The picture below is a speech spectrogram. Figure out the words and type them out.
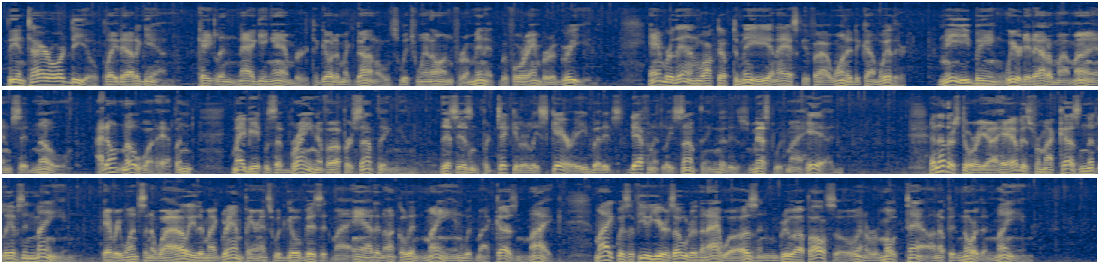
The entire ordeal played out again. Caitlin nagging Amber to go to McDonald's, which went on for a minute before Amber agreed. Amber then walked up to me and asked if I wanted to come with her. Me, being weirded out of my mind, said no. I don't know what happened. Maybe it was a brain of up or something. This isn't particularly scary, but it's definitely something that has messed with my head. Another story I have is from my cousin that lives in Maine. Every once in a while, either my grandparents would go visit my aunt and uncle in Maine with my cousin Mike. Mike was a few years older than I was and grew up also in a remote town up in northern Maine.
